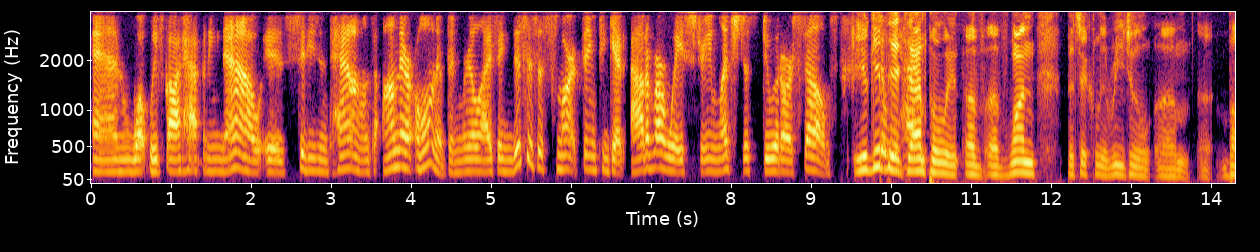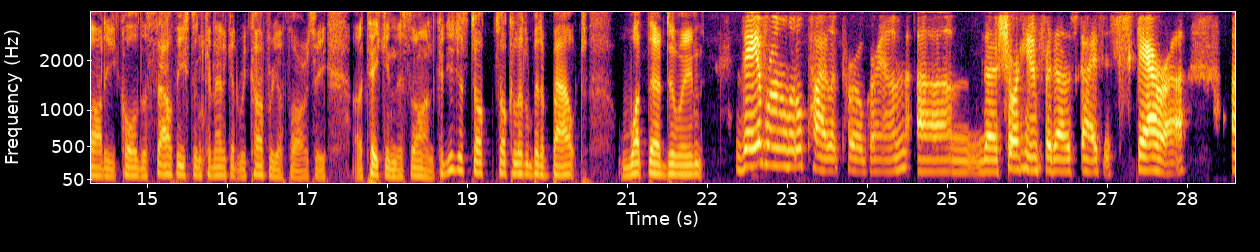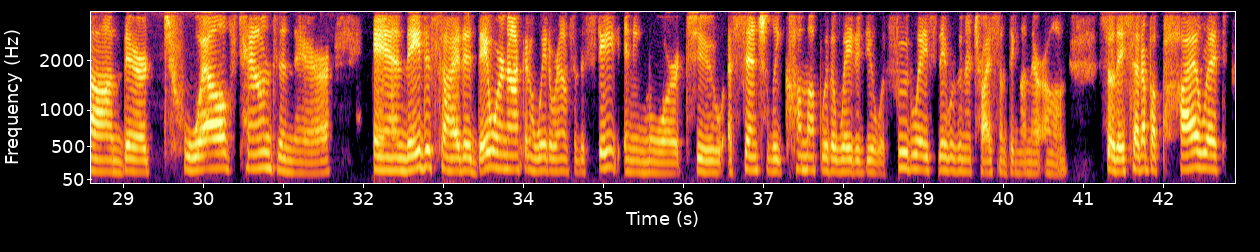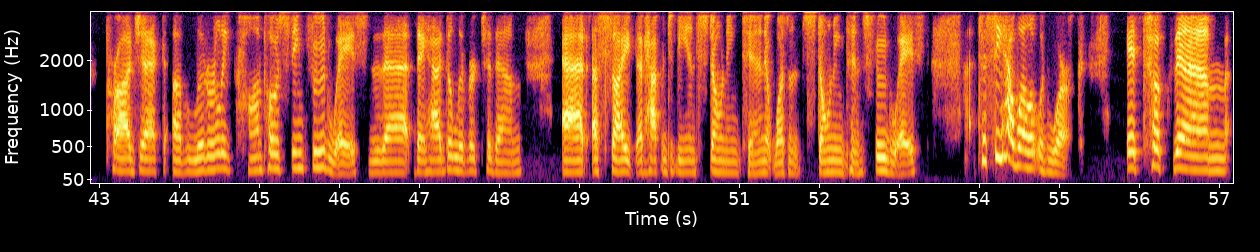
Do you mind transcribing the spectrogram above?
And what we've got happening now is cities and towns on their own have been realizing this is a smart thing to get out of our waste stream. Let's just do it ourselves. You give so the example have, of, of one particular regional um, uh, body called the Southeastern Connecticut Recovery Authority uh, taking this on. Could you just talk, talk a little bit about what they're doing? They have run a little pilot program. Um, the shorthand for those guys is SCARA. Um, there are 12 towns in there, and they decided they were not going to wait around for the state anymore to essentially come up with a way to deal with food waste. They were going to try something on their own. So they set up a pilot project of literally composting food waste that they had delivered to them at a site that happened to be in Stonington. It wasn't Stonington's food waste to see how well it would work. It took them,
